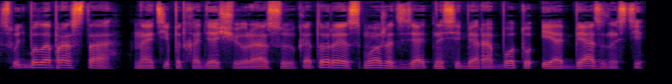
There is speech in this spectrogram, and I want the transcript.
Суть была проста – найти подходящую расу, которая сможет взять на себя работу и обязанности,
